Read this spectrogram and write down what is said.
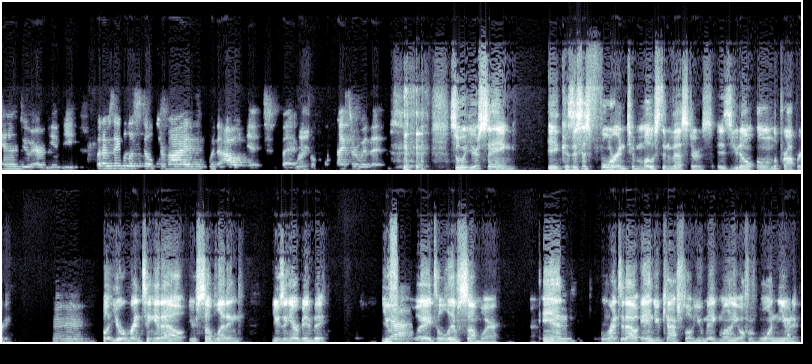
can do Airbnb. But I was able to still survive without it, but Right. it's a lot nicer with it. so what you're saying, because this is foreign to most investors, is you don't own the property, Mm-mm. but you're renting it out, you're subletting using Airbnb. You Yeah. find a way to live somewhere and Mhm. rent it out, and you cash flow. You make money off of one unit.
